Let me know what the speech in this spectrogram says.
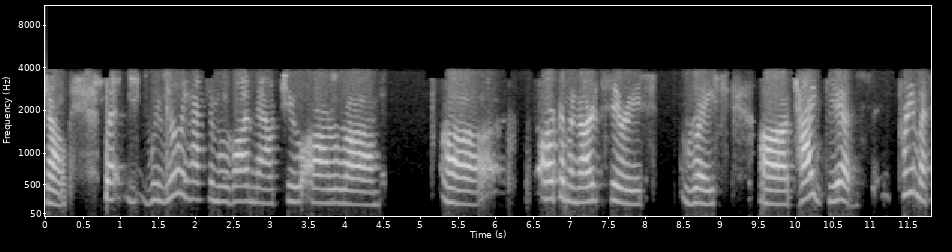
show. But we really have to move on now to our um, uh, Menard series race, uh, Ty Gibbs pretty much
